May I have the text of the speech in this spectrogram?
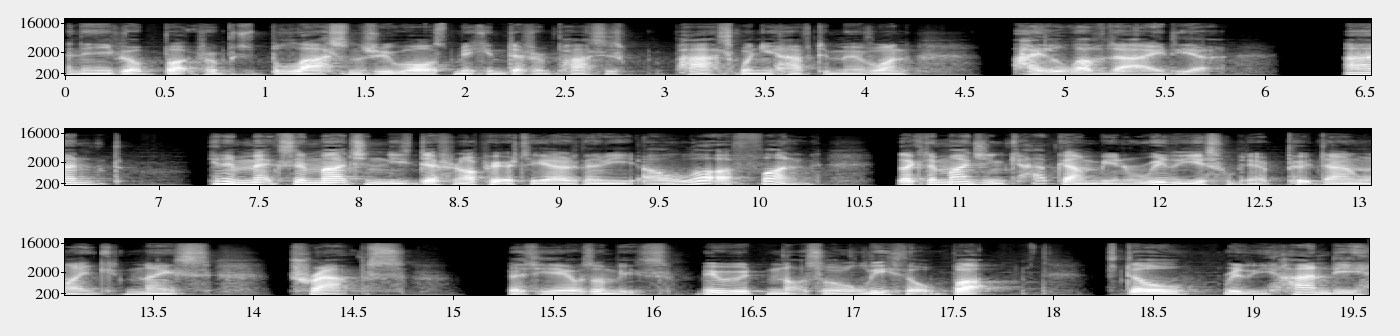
and then you've got Buck for just blasting through walls, making different passes pass when you have to move on. I love that idea. And kind of mix and matching these different operators together is going to be a lot of fun. I can imagine Kapkan being really useful being able to put down like nice traps to take zombies. Maybe not so lethal, but still really handy.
